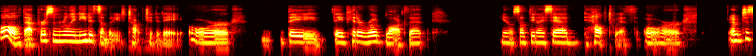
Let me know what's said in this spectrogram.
oh, that person really needed somebody to talk to today, or they they've hit a roadblock that you know something I said helped with, or I'm just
